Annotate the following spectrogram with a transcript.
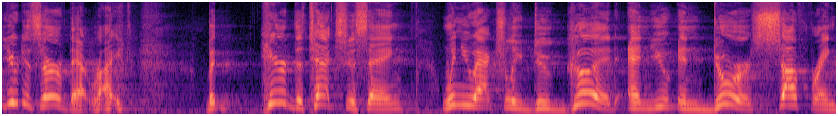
you deserve that, right? But here the text is saying, when you actually do good and you endure suffering,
